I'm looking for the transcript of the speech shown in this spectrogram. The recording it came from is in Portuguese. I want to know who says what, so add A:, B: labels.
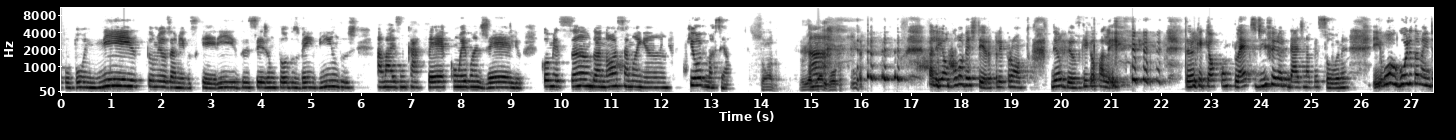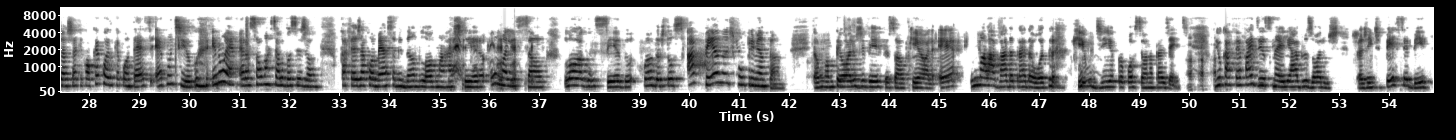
A: Povo bonito, meus amigos queridos, sejam todos bem-vindos a mais um café com o Evangelho, começando a nossa manhã. Que houve, Marcelo?
B: Sono. Eu ia abrir ah. a boca.
A: falei alguma besteira. Falei, pronto. Meu Deus, o que, que eu falei? O que é o complexo de inferioridade na pessoa, né? E o orgulho também de achar que qualquer coisa que acontece é contigo. E não é, era só o Marcelo bocejando. O café já começa me dando logo uma rasteira, uma lição, logo cedo, quando eu estou apenas cumprimentando. Então vamos ter olhos de ver, pessoal, porque olha, é uma lavada atrás da outra que o dia proporciona para gente. E o café faz isso, né? Ele abre os olhos para a gente perceber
